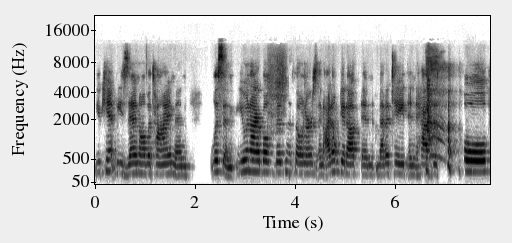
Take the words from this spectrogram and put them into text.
you can't be zen all the time. And listen you and i are both business owners and i don't get up and meditate and have this whole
